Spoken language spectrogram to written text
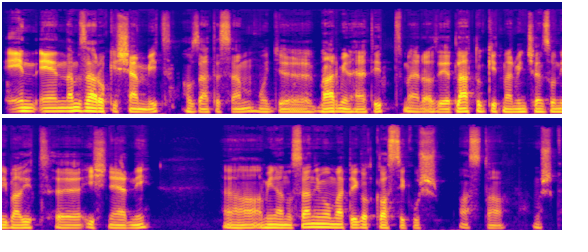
én, én nem zárok ki semmit, hozzáteszem, hogy bármi lehet itt, mert azért láttuk itt már Vincenzo Nibalit is nyerni a Milano Sanremo, már pedig a klasszikus, azt a most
